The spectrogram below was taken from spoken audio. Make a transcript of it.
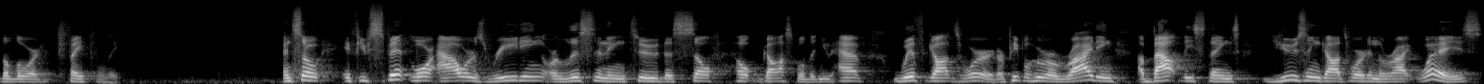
the Lord faithfully. And so, if you've spent more hours reading or listening to the self help gospel than you have with God's Word, or people who are writing about these things using God's Word in the right ways,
